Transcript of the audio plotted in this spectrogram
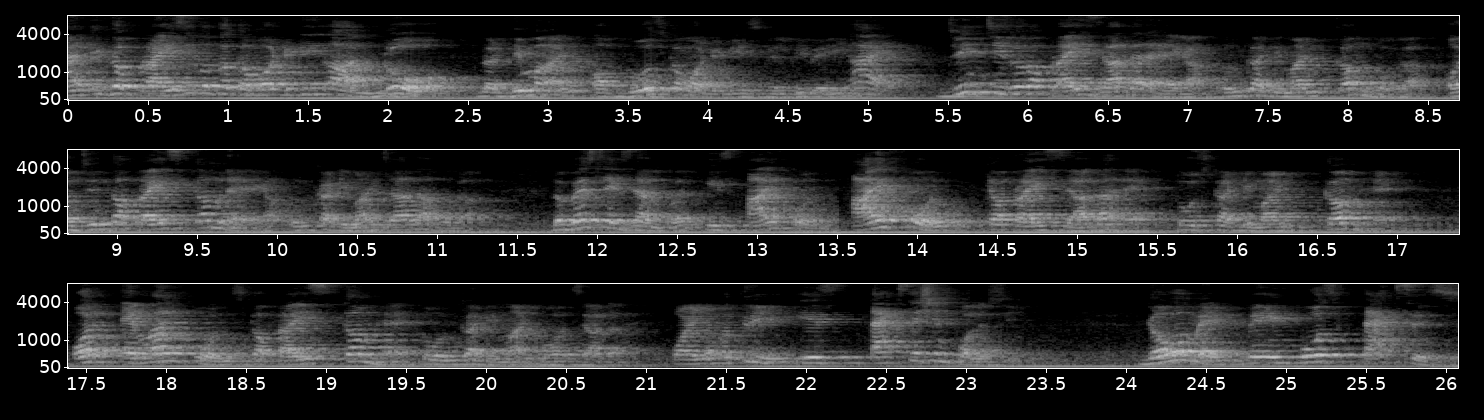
and if the prices of the commodities are low, the demand of those commodities will be very high. जिन चीज़ों का प्राइस ज़्यादा रहेगा उनका डिमांड कम होगा और जिनका प्राइस कम रहेगा उनका डिमांड ज़्यादा होगा। The best example is iPhone iPhone का प्राइस ज़्यादा है तो उसका डिमांड कम है। और एम आई फ़ोन का प्राइस कम है तो उनका डिमांड बहुत ज़्यादा है। Point number three is taxation policy government में impose taxes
